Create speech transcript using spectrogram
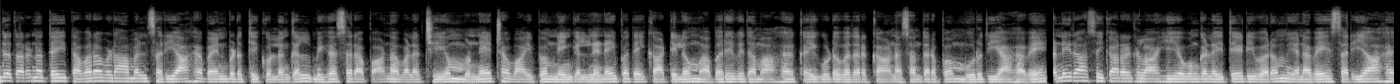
இந்த தருணத்தை தவறவிடாமல் சரியாக பயன்படுத்திக் கொள்ளுங்கள். மிக சிறப்பான வளர்ச்சியும் முன்னேற்ற வாய்ப்பும் நீங்கள் நினைப்பதை காட்டிலும் அபரிவிதமாக கைகூடுவதற்கான சந்தர்ப்பம் உறுதியாகவே கன்னிராசிக்காரர்களாகிய உங்களை தேடி வரும். எனவே சரியாக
